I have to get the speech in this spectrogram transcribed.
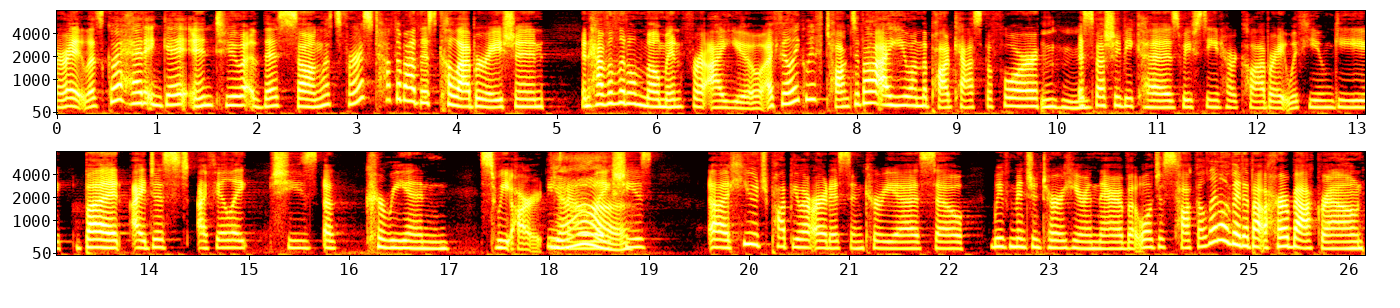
All right, let's go ahead and get into this song. Let's first talk about this collaboration and have a little moment for IU. I feel like we've talked about IU on the podcast before, mm-hmm. especially because we've seen her collaborate with Yoongi. But I just I feel like she's a Korean sweetheart. You know, like she's a huge popular artist in Korea. So we've mentioned her here and there, but we'll just talk a little bit about her background.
